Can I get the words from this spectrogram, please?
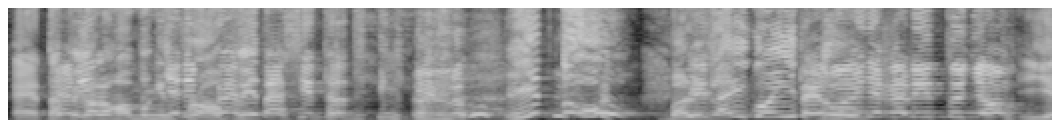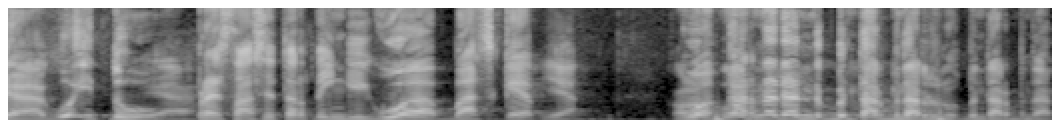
Eh, tapi kalau ngomongin jadi profit- prestasi tertinggi lu. itu balik lagi gue itu. Temanya kan itu nyong. Iya, gue itu. Iya. Prestasi tertinggi gue basket. Iya. Gua, Kalau gua- karena dan bentar bentar dulu, bentar bentar.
